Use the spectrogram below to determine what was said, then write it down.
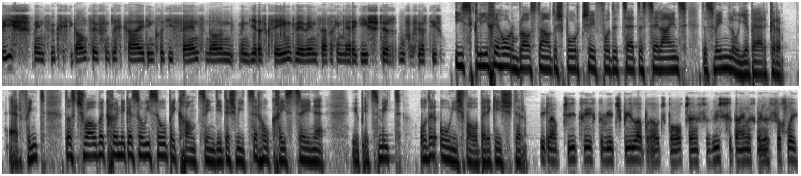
ist, wenn es wirklich die ganze Öffentlichkeit, inklusive Fans und allem, wenn die das sehen, wie wenn es einfach im Register aufgeführt ist. Ins gleiche Horn bläst auch der Sportchef von der ZSC Lions, Sven Leuenberger. Er findet, dass die Schwalbenkönige sowieso bekannt sind in der Schweizer Hockeyszene. Ob jetzt mit oder ohne Schwalberegister. Ich glaube, die Schiedsrichter wie die Spieler, aber auch die Sportchefs wissen eigentlich, weil es so ein bisschen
